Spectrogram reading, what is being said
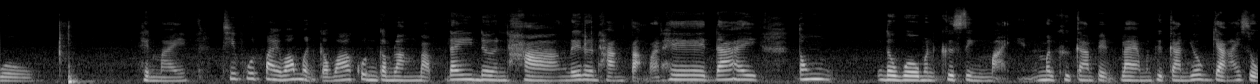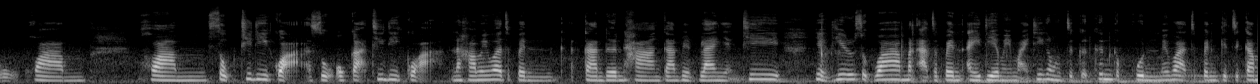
World เห็นไหมที่พูดไปว่าเหมือนกับว่าคุณกำลังแบบได้เดินทางได้เดินทางต่างประเทศได้ต้อง The World มันคือสิ่งใหม่ มันคือการเปลี่ยนแปลง มันคือการโยกย้ายสู่ความ ความสุขที่ดีกว่า สู่โอกาสที่ดีกว่านะคะ ไม่ว่าจะเป็นการเดินทางการเปลี่ยนแปลงอย่างที่อย่างที่รู้สึกว่ามันอาจจะเป็นไอเดียใหม่ ๆ ที่กำลังจะเกิดขึ้นกับคุณ ไม่ว่าจะเป็นกิจกรรม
